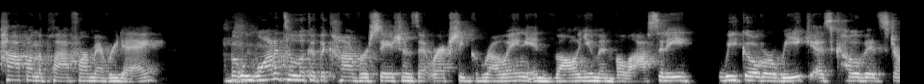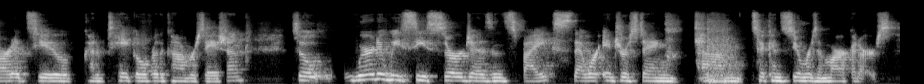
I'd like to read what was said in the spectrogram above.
pop on the platform every day. But we wanted to look at the conversations that were actually growing in volume and velocity week over week as COVID started to kind of take over the conversation. So, where did we see surges and spikes that were interesting um, to consumers and marketers?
